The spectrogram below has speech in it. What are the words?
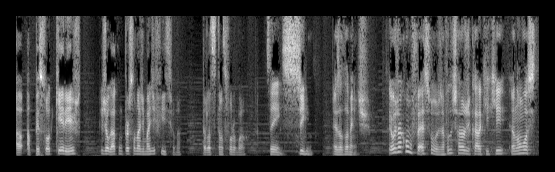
a, a pessoa querer jogar com um personagem mais difícil, né? Pra ela se transformar. Sim. Sim, exatamente. Eu já confesso, já vou deixar de cara aqui que eu não gost...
